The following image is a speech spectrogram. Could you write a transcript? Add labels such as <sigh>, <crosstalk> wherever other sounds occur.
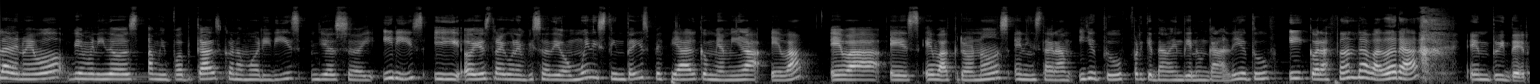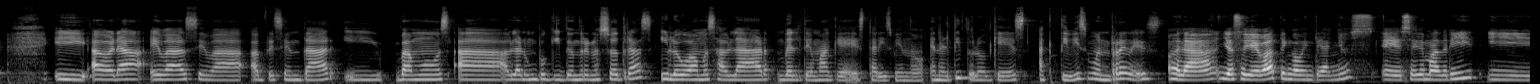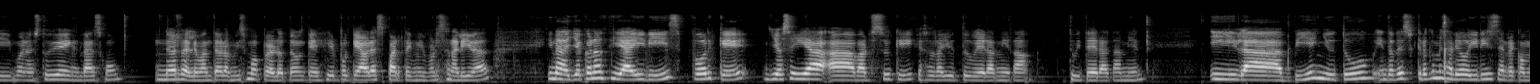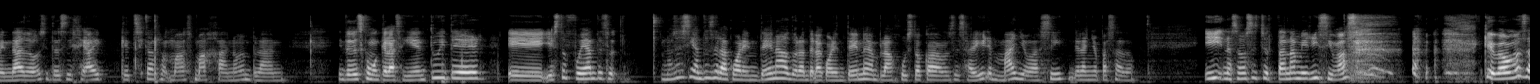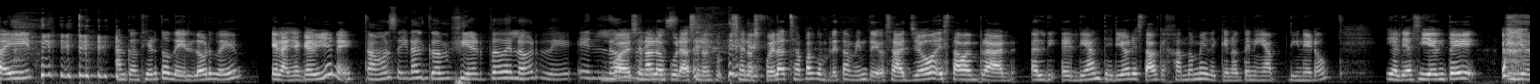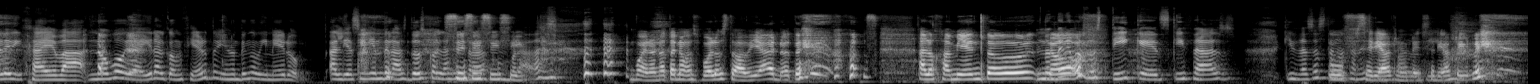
Hola de nuevo, bienvenidos a mi podcast con Amor Iris. Yo soy Iris y hoy os traigo un episodio muy distinto y especial con mi amiga Eva. Eva es Eva Cronos en Instagram y YouTube porque también tiene un canal de YouTube y Corazón Lavadora <laughs> en Twitter. Y ahora Eva se va a presentar y vamos a hablar un poquito entre nosotras y luego vamos a hablar del tema que estaréis viendo en el título, que es activismo en redes. Hola, yo soy Eva, tengo 20 años, eh, soy de Madrid y bueno, estudio en Glasgow. No es relevante ahora mismo, pero lo tengo que decir porque ahora es parte de mi personalidad. Y nada, yo conocí a Iris porque yo seguía a Barsuki, que es otra youtuber amiga, twittera también, y la vi en YouTube, entonces creo que me salió Iris en recomendados, entonces dije, ay, qué chica más maja, ¿no? En plan... Entonces como que la seguí en Twitter, eh, y esto fue antes, no sé si antes de la cuarentena o durante la cuarentena, en plan justo acabamos de salir, en mayo así, del año pasado. Y nos hemos hecho tan amiguísimas <laughs> que vamos a ir al concierto de Lorde el año que viene. Vamos a ir al concierto de Lorde en Londres. es una locura, se nos, se nos, fue la chapa completamente. O sea, yo estaba en plan, el, el, día anterior estaba quejándome de que no tenía dinero y al día siguiente... <laughs> Y yo le dije a Eva, no voy a ir al concierto, yo no tengo dinero. Al día siguiente las dos con las sí, entradas sí, sí, compradas. Sí. <laughs> Bueno, no tenemos vuelos todavía, no <laughs> tenemos alojamiento, no, no. tenemos los tickets, quizás. Quizás hasta Uf, han sería estafado, horrible, tía. sería horrible.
